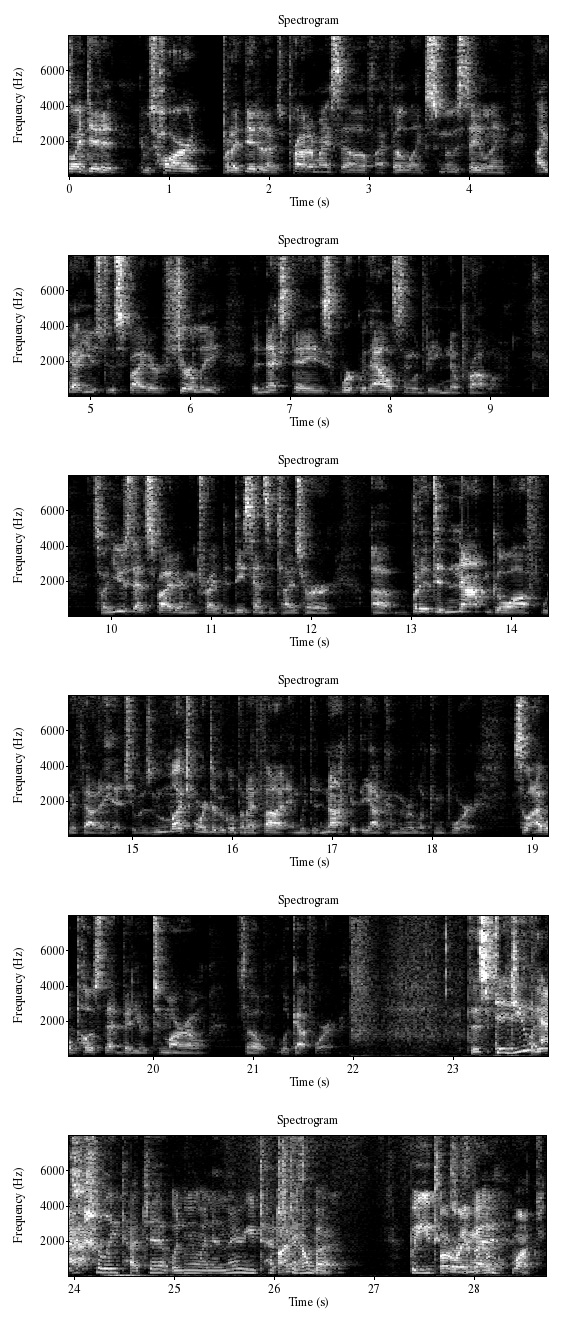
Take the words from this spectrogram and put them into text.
So I did it. It was hard, but I did it. I was proud of myself. I felt like smooth sailing. I got used to the spider. Surely the next day's work with Allison would be no problem. So I used that spider and we tried to desensitize her, uh, but it did not go off without a hitch. It was much more difficult than I thought, and we did not get the outcome we were looking for. So I will post that video tomorrow. So look out for it. This Did you this- actually touch it when you went in there? You touched I his butt. it. But you touched Oh, right his now? Watch.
